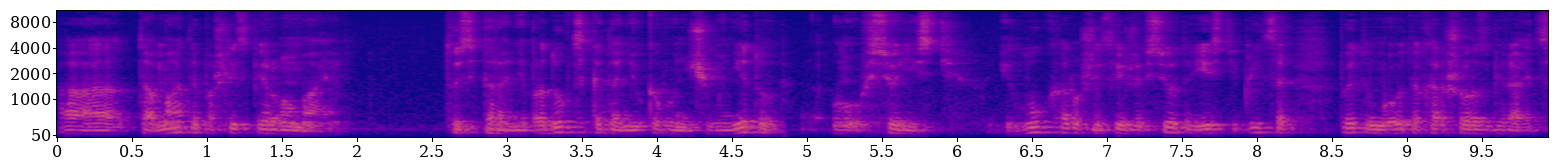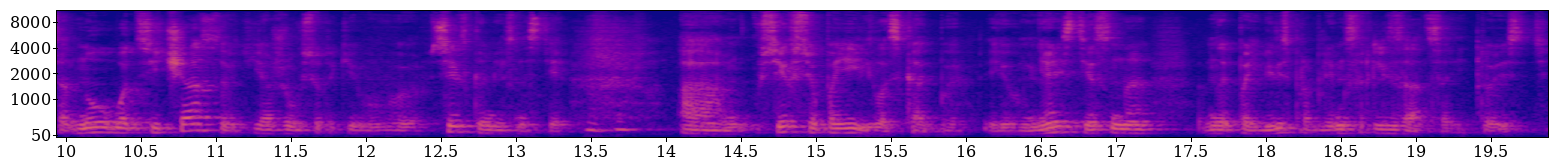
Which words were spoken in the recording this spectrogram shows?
а томаты пошли с 1 мая. То есть это ранняя продукция, когда ни у кого ничего нету, все есть. И лук хороший, свежий, все это есть, теплица, поэтому это хорошо разбирается. Но вот сейчас, ведь я живу все-таки в сельской местности, uh-huh. А у всех все появилось как бы. И у меня, естественно, появились проблемы с реализацией. То есть,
